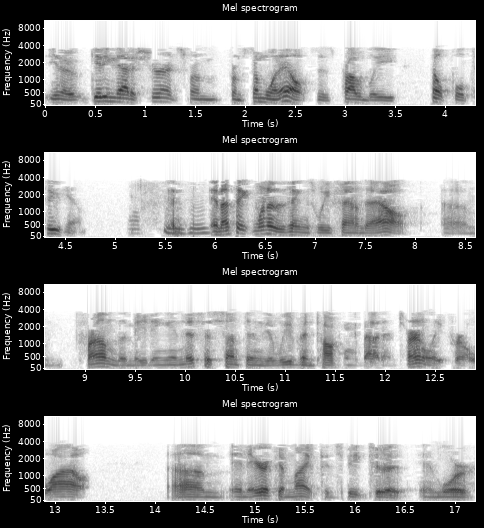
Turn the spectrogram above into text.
You know, getting that assurance from from someone else is probably helpful to him. And, mm-hmm. and I think one of the things we found out um, from the meeting, and this is something that we've been talking about internally for a while, um, and Erica Mike could speak to it in more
